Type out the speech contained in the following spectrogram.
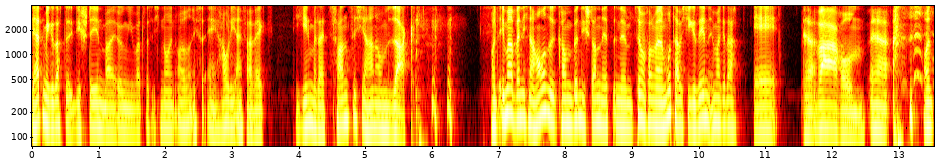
der hat mir gesagt, die stehen bei irgendwie, was weiß ich, 9 Euro. Und ich so, ey, hau die einfach weg. Die gehen mir seit 20 Jahren auf den Sack. und immer, wenn ich nach Hause gekommen bin, die standen jetzt in dem Zimmer von meiner Mutter, habe ich die gesehen und immer gedacht, ey, Ja. warum? Ja. Und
